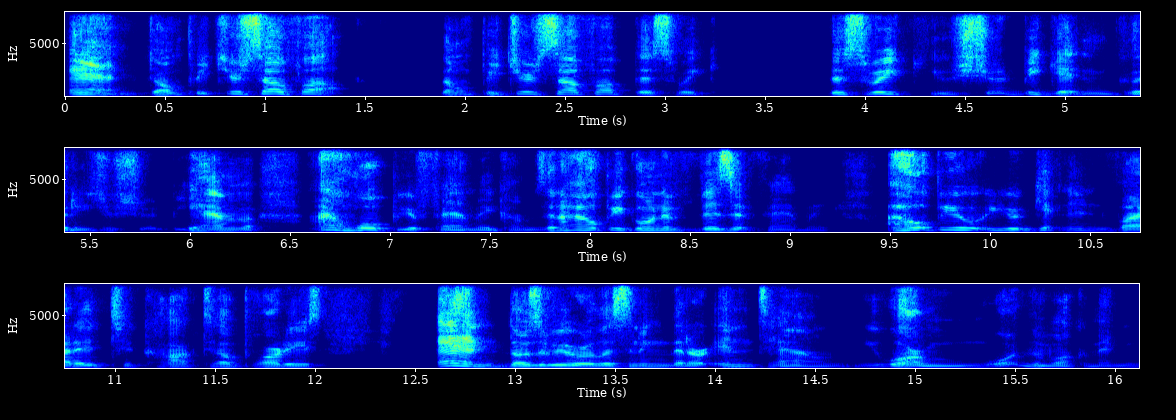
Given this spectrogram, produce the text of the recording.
And don't beat yourself up. Don't beat yourself up this week. This week, you should be getting goodies. You should be having, I hope your family comes and I hope you're going to visit family. I hope you, you're getting invited to cocktail parties and those of you who are listening that are in town, you are more than welcome and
